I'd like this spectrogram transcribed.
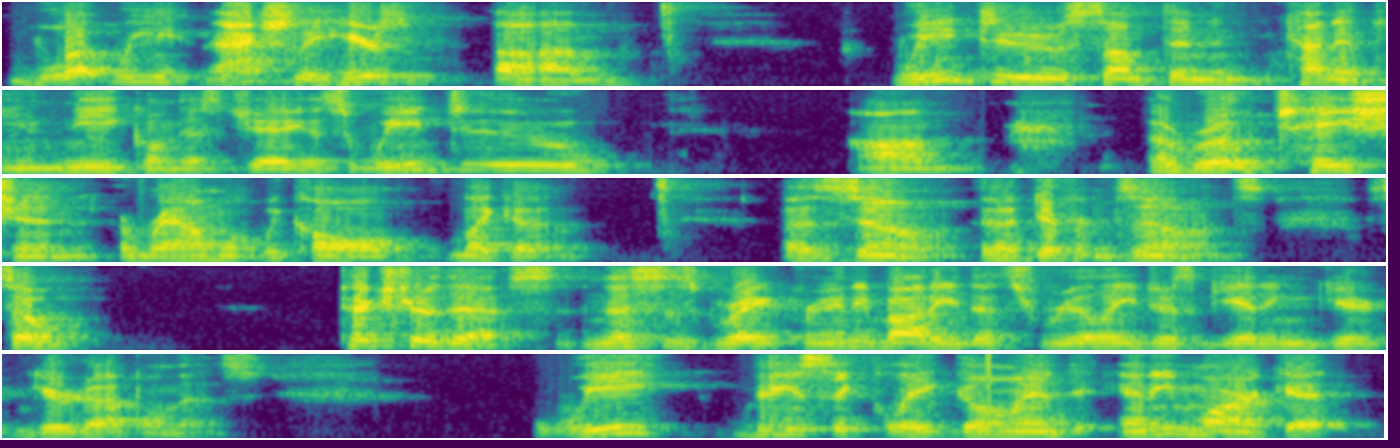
what we actually here's um, we do something kind of unique on this, Jay, is we do um, a rotation around what we call like a a zone, uh, different zones. So picture this, and this is great for anybody that's really just getting gear, geared up on this. We basically go into any market,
